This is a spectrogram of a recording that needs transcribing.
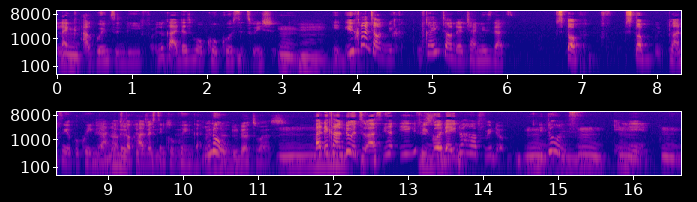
like Mm. are going to be. For, look at this whole cocoa situation. Mm. You you can't tell can you tell the Chinese that stop stop planting your cocoa in Ghana, or stop harvesting cocoa in Ghana. But No, They can do that to us. Mm. but they can do it to us. If if you go there, you don't have freedom. Mm. You don't. Mm. Eh. Mm.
